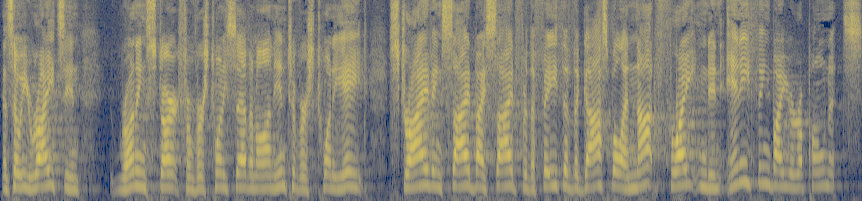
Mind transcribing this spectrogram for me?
And so he writes in running start from verse 27 on into verse 28, striving side by side for the faith of the gospel and not frightened in anything by your opponents.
